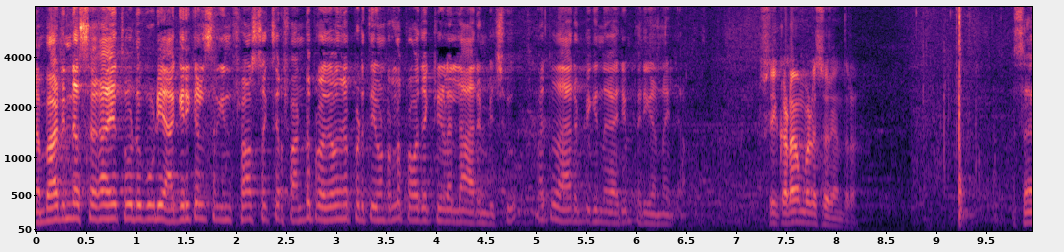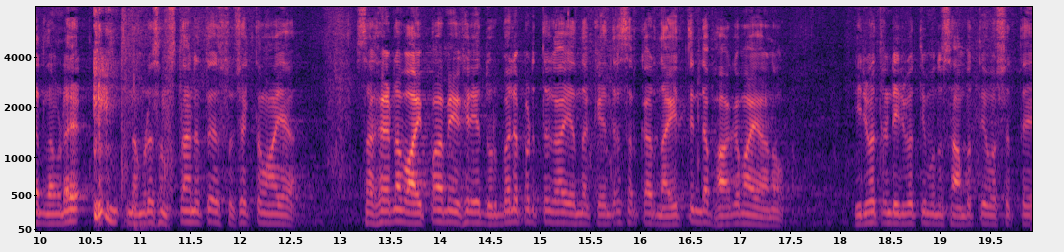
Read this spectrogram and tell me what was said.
നബാർഡിന്റെ സഹായത്തോടു കൂടി അഗ്രികൾച്ചർ ഇൻഫ്രാസ്ട്രക്ചർ ഫണ്ട് പ്രയോജനപ്പെടുത്തിക്കൊണ്ടുള്ള പ്രോജക്റ്റുകളെല്ലാം ആരംഭിച്ചു. മറ്റത് ആരംഭിക്കുന്ന കാര്യം പരിഗണനയില്ല. ശ്രീ കടകംപള്ളി സുരേന്ദ്രൻ. സാർ നമ്മുടെ നമ്മുടെ സംസ്ഥാനത്തെ സുശക്തമായ സഹകരണ വായ്പാ മേഖലയെ ദുർബലപ്പെടുത്തുക എന്ന കേന്ദ്ര സർക്കാർ നയത്തിന്റെ ഭാഗമായാണോ ഇരുപത്തിരണ്ട് ഇരുപത്തിമൂന്ന് സാമ്പത്തിക വർഷത്തെ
